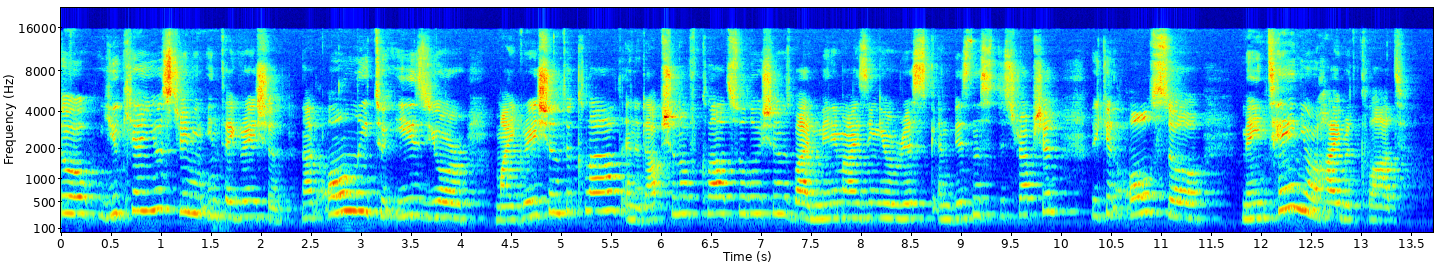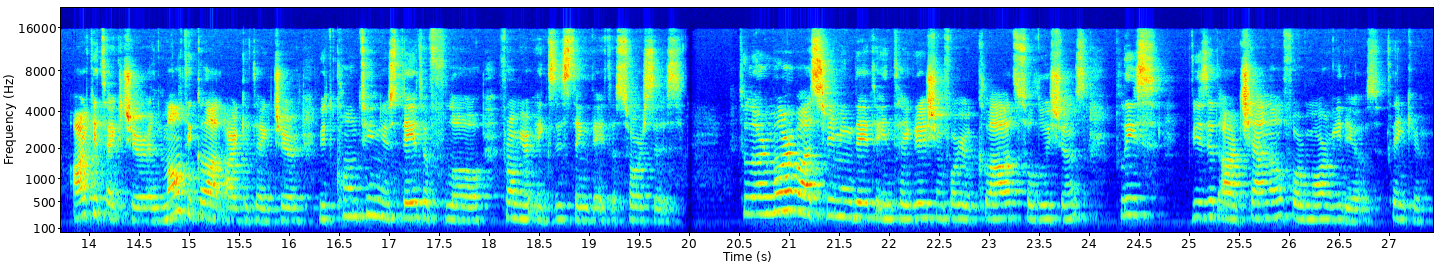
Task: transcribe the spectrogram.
So you can use streaming integration not only to ease your migration to cloud and adoption of cloud solutions by minimizing your risk and business disruption, but you can also maintain your hybrid cloud architecture and multi-cloud architecture with continuous data flow from your existing data sources. To learn more about streaming data integration for your cloud solutions, please visit our channel for more videos. Thank you.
